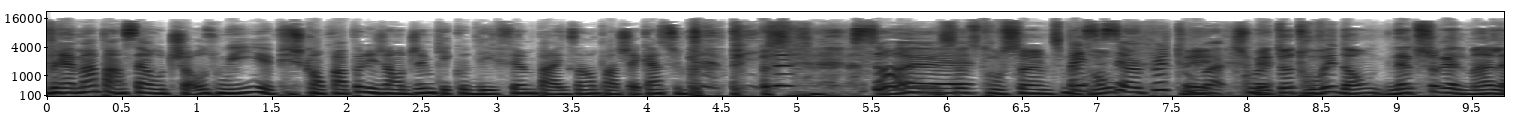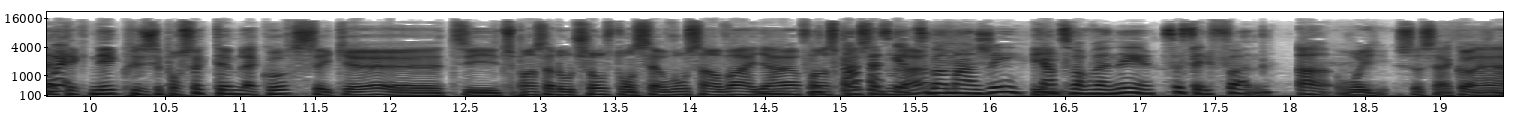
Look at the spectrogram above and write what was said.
vraiment penser à autre chose, oui. Puis je comprends pas les gens au gym qui écoutent des films, par exemple, en checkant sur le tapis. ça, Ouais, euh, ça, tu trouves ça un petit ben, peu trop? ça, c'est un peu too mais, much, ouais. Mais t'as trouvé donc naturellement la Ouais. technique, c'est pour ça que t'aimes la course, c'est que euh, tu, tu penses à d'autres choses, ton cerveau s'en va ailleurs, que pense tu pas à penses à ce douleur. que tu vas manger Et- quand tu vas revenir. Ça, c'est le fun. Ah oui, ça c'est à, quoi- à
